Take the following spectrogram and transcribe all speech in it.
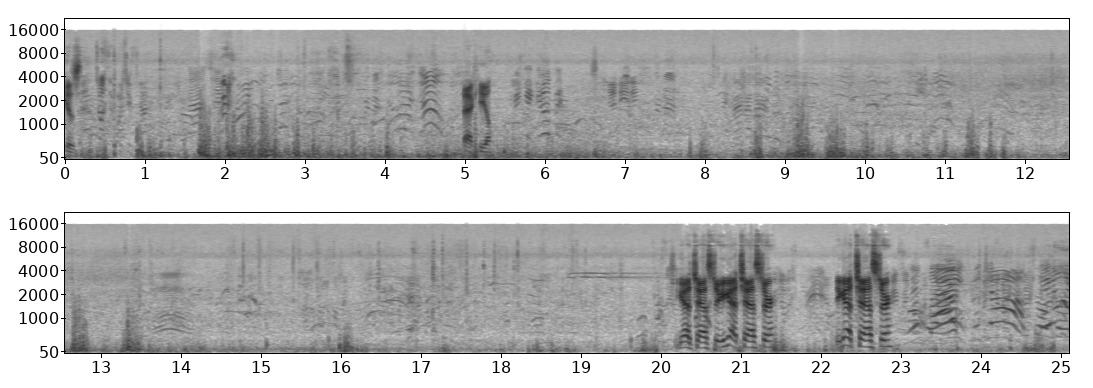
His back heel. You got Chester. You got Chester. You got Chester. Good job. Stay on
